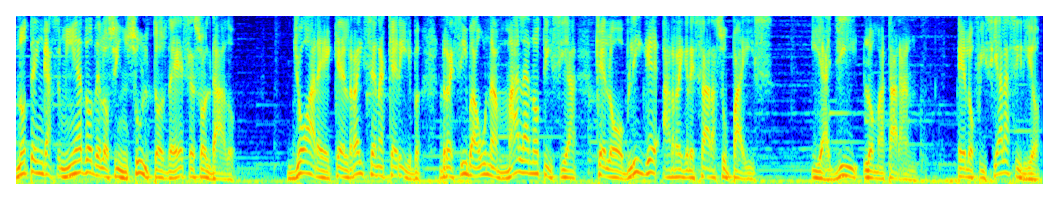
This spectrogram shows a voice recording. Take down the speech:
No tengas miedo de los insultos de ese soldado yo haré que el rey Sennacherib reciba una mala noticia que lo obligue a regresar a su país, y allí lo matarán. El oficial asirio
